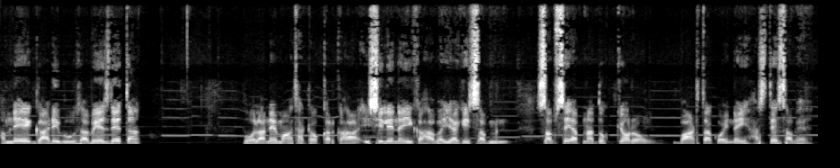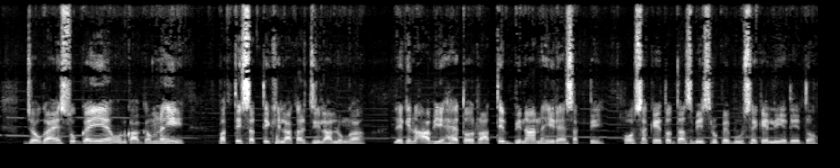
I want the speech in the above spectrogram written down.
हमने एक गाड़ी भूसा भेज देता। भोला ने माथा ठोक कर कहा, इसीलिए नहीं कहा भैया कि सब, सबसे अपना दुख क्यों रहूँ बांटता कोई नहीं, हँसते सब है। जो गायें सूख गई हैं, उनका गम नहीं, पत्ती सत्ती खिलाकर जिला लूँगा। लेकिन अब यह तो रात बिना नहीं रह सकती। हो सके तो दस बीस रुपए भूसे के लिए दे दो।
